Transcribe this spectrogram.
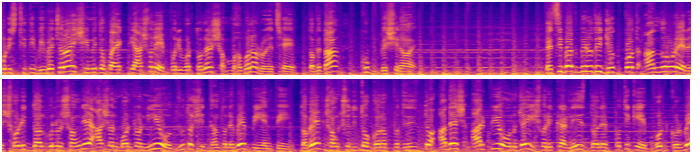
পরিস্থিতি বিবেচনায় সীমিত কয়েকটি আসনে পরিবর্তনের সম্ভাবনা রয়েছে, তবে তা খুব বেশি নয়। ফেসিবাদ বিরোধী যুগপথ আন্দোলনের শরিক দলগুলোর সঙ্গে আসন বন্টন নিয়েও দ্রুত সিদ্ধান্ত নেবে বিএনপি। তবে সংশোধিত গণপ্রতিনিধিত্ব আদেশ আরপিও অনুযায়ী শরিকরা নিজ দলের প্রতীকে ভোট করবে,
